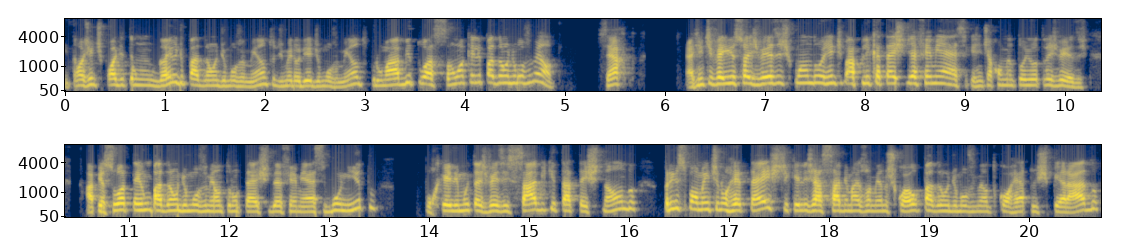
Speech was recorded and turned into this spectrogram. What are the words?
Então a gente pode ter um ganho de padrão de movimento, de melhoria de movimento, por uma habituação àquele padrão de movimento, certo? A gente vê isso às vezes quando a gente aplica teste de FMS, que a gente já comentou em outras vezes. A pessoa tem um padrão de movimento no teste do FMS bonito, porque ele muitas vezes sabe que está testando, principalmente no reteste, que ele já sabe mais ou menos qual é o padrão de movimento correto esperado.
